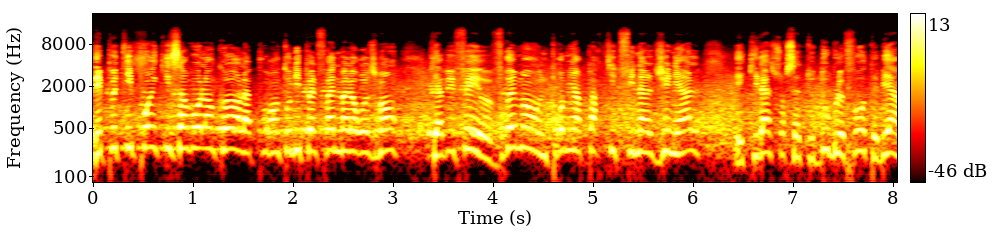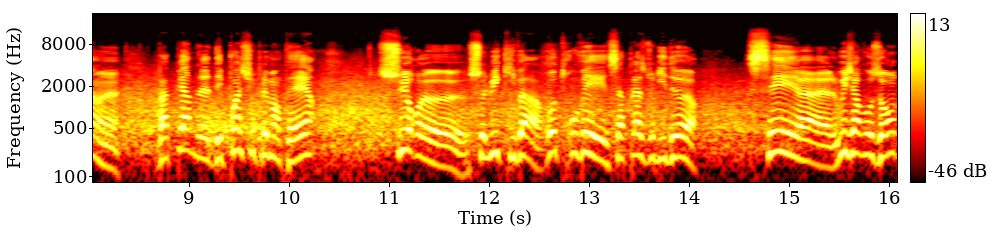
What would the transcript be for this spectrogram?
Des petits points qui s'envolent encore là pour Anthony Pelfren malheureusement qui avait fait euh, vraiment une première partie de finale géniale et qui là sur cette double faute eh bien, euh, va perdre des points supplémentaires sur euh, celui qui va retrouver sa place de leader c'est Louis Gervoson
